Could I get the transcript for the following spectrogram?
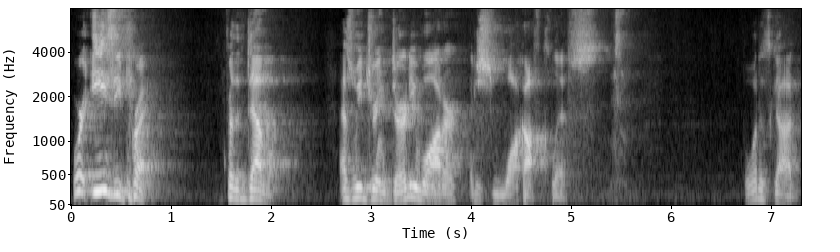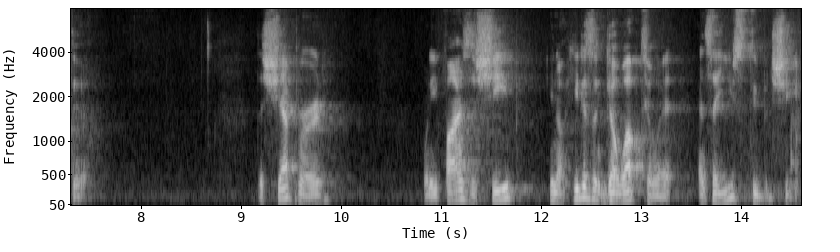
We're easy prey for the devil as we drink dirty water and just walk off cliffs. But what does God do? The shepherd, when he finds the sheep, you know, he doesn't go up to it and say, You stupid sheep.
